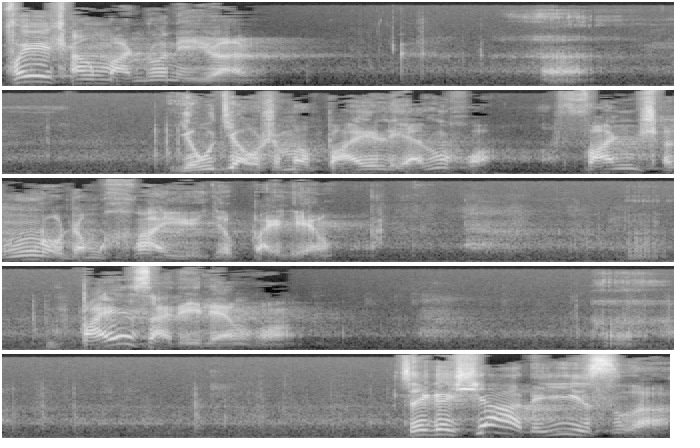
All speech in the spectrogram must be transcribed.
非常满足你愿，啊。又叫什么白莲花？翻成了这么汉语叫白莲花，白色的莲花。这个“下”的意思啊，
